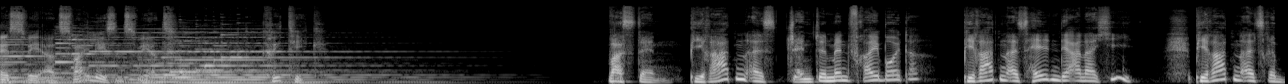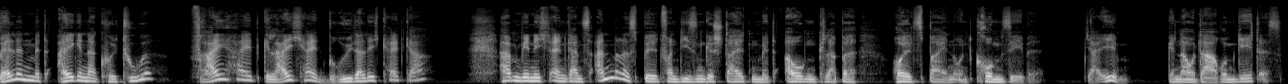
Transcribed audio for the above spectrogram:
SWR 2 Lesenswert Kritik Was denn? Piraten als Gentleman-Freibeuter? Piraten als Helden der Anarchie? Piraten als Rebellen mit eigener Kultur? Freiheit, Gleichheit, Brüderlichkeit gar? Haben wir nicht ein ganz anderes Bild von diesen Gestalten mit Augenklappe, Holzbein und Krummsäbel? Ja eben, genau darum geht es.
